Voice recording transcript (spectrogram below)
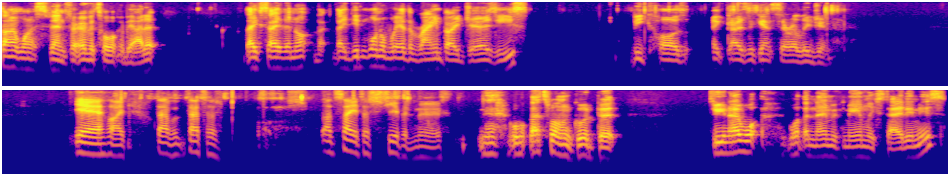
Don't want to spend forever talk about it. They say they're not. They didn't want to wear the rainbow jerseys because it goes against their religion. Yeah, like that. That's a. I'd say it's a stupid move. Yeah, well, that's well and good, but do you know what what the name of Manly Stadium is?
